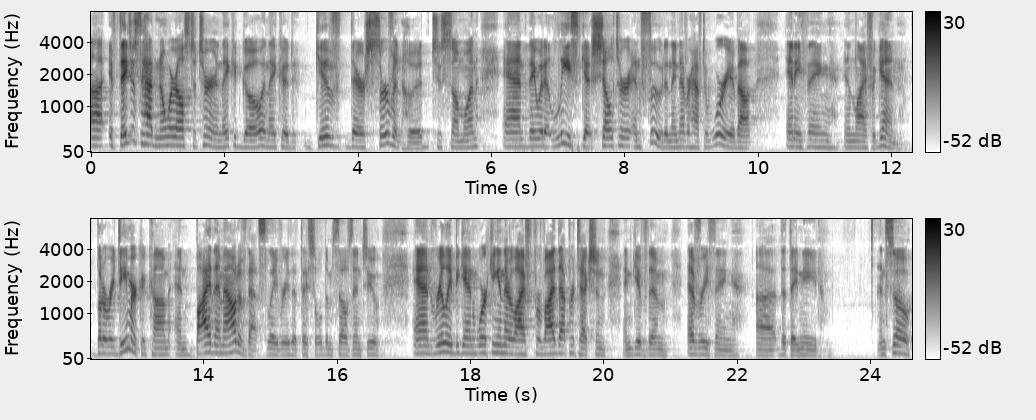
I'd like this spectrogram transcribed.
uh, if they just had nowhere else to turn, they could go and they could give their servanthood to someone, and they would at least get shelter and food, and they never have to worry about anything in life again. but a redeemer could come and buy them out of that slavery that they sold themselves into and really begin working in their life, provide that protection, and give them everything uh, that they need. And so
